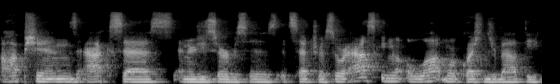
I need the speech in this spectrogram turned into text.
options, access, energy services, et cetera? So we're asking a lot more questions about the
